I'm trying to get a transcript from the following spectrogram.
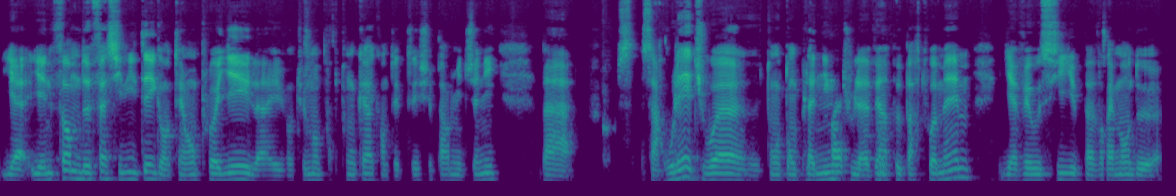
il y, a, y, a, une forme de facilité quand tu es employé, là, éventuellement pour ton cas, quand tu étais chez Parmigiani, bah, ça roulait, tu vois, ton, ton planning, tu l'avais un peu par toi-même. Il y avait aussi pas vraiment de,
